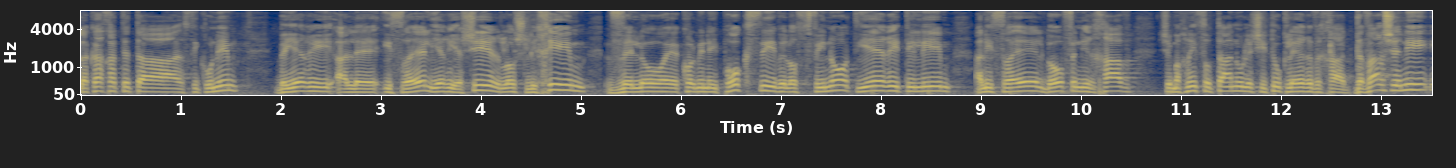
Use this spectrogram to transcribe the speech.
לקחת את הסיכונים בירי על אה, ישראל, ירי ישיר, לא שליחים ולא אה, כל מיני פרוקסי ולא ספינות, ירי טילים על ישראל באופן נרחב שמכניס אותנו לשיתוק לערב אחד. דבר שני,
